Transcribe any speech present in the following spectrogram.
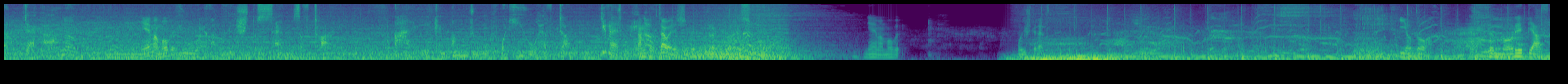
The dagger. Nie ma mowy. You have unleashed the sands of time. I can undo what you have done. Give E, it to me sam to chciałeś, żeby potrafił koleś. Nie ma mowy. Mój sztylet. I oto zmory piasku.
